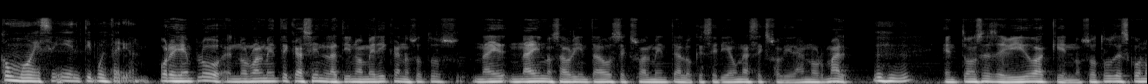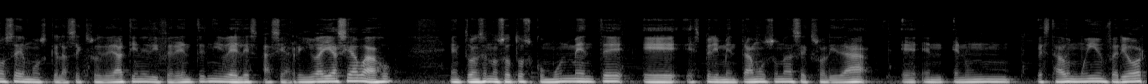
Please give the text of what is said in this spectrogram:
¿Cómo es el tipo inferior? Por ejemplo, normalmente casi en Latinoamérica nosotros, nadie, nos ha orientado sexualmente a lo que sería una sexualidad normal. Entonces, debido a que nosotros desconocemos que la sexualidad tiene diferentes niveles hacia arriba y hacia abajo, entonces nosotros comúnmente eh, experimentamos una sexualidad en, en, un estado muy inferior,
